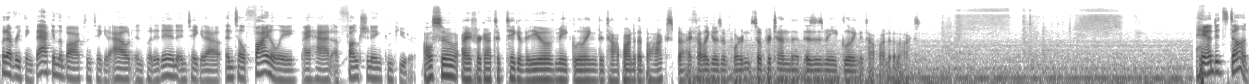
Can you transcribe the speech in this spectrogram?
put everything back in the box and take it out and put it in and take it out until finally I had a functioning computer. Also, I forgot to take a video of me gluing the top onto the box, but I felt like it was important, so pretend that this is me gluing the top onto the box. And it's done.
